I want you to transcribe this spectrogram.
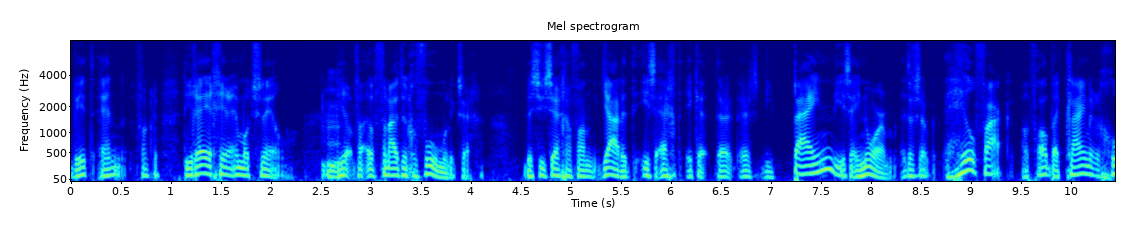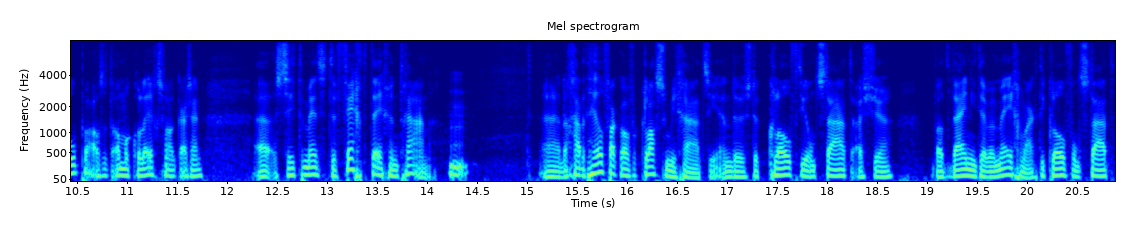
wit en van kleur, die reageren emotioneel. Die, vanuit hun gevoel moet ik zeggen. Dus die zeggen van, ja, dit is echt, ik, er, er is die pijn, die is enorm. Het is ook heel vaak, vooral bij kleinere groepen, als het allemaal collega's van elkaar zijn, uh, zitten mensen te vechten tegen hun tranen. Hm. Uh, dan gaat het heel vaak over klassenmigratie. En dus de kloof die ontstaat als je, wat wij niet hebben meegemaakt, die kloof ontstaat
